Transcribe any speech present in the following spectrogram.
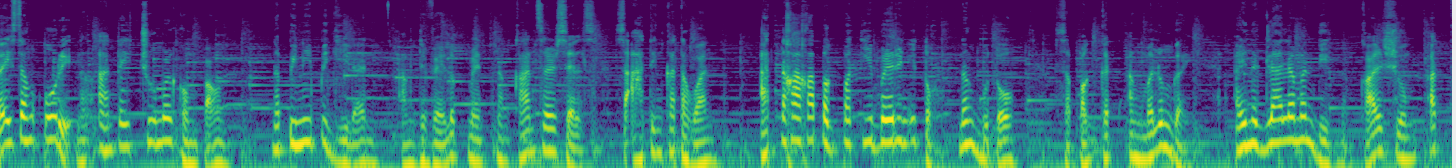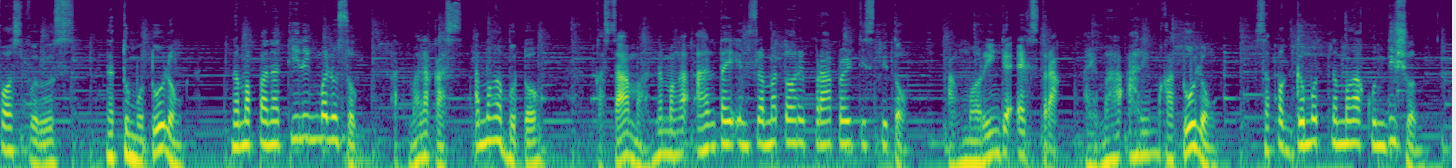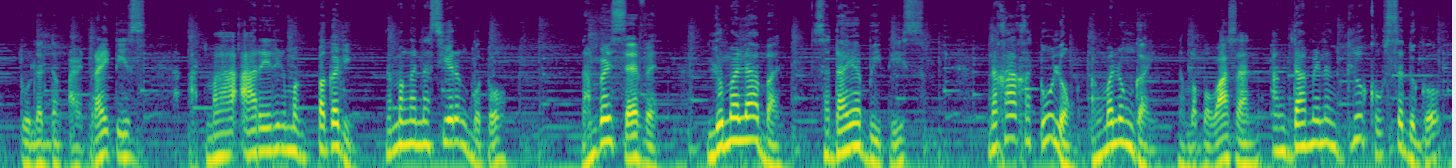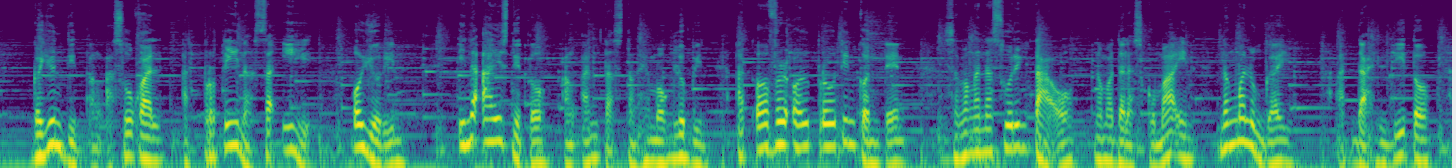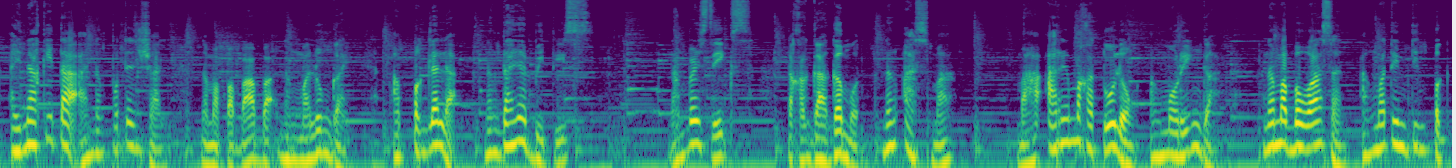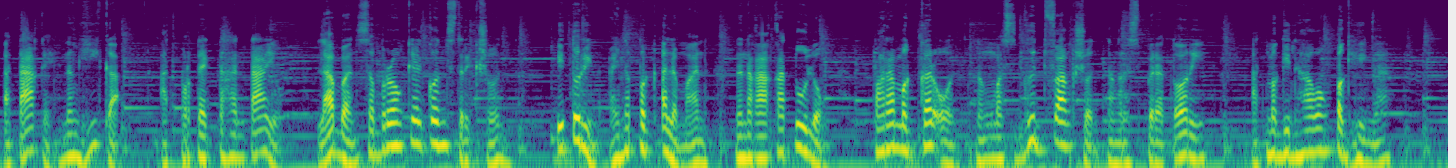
na isang uri ng anti-tumor compound na pinipigilan ang development ng cancer cells sa ating katawan at nakakapagpatibay rin ito ng buto sapagkat ang malunggay ay naglalaman din ng calcium at phosphorus na tumutulong na mapanatiling malusog at malakas ang mga buto kasama ng mga anti-inflammatory properties nito. Ang moringa extract ay maaaring makatulong sa paggamot ng mga kondisyon tulad ng arthritis at maaari ring magpagaling ng mga nasirang buto. Number 7. Lumalaban sa diabetes. Nakakatulong ang malunggay na mabawasan ang dami ng glucose sa dugo, gayon din ang asukal at protina sa ihi o urine. Inaayos nito ang antas ng hemoglobin at overall protein content sa mga nasuring tao na madalas kumain ng malunggay. At dahil dito ay nakitaan ng potensyal na mapababa ng malunggay ang paglala ng diabetes. Number 6, nakagagamot ng asthma. Maaaring makatulong ang moringa na mabawasan ang matinding pag-atake ng hika at protektahan tayo laban sa bronchial constriction. Ito rin ay napag-alaman na nakakatulong para magkaroon ng mas good function ng respiratory at maginhawang paghinga.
